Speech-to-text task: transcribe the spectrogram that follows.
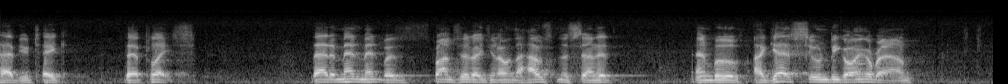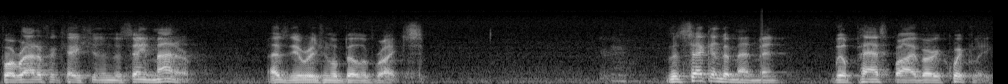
have you, take their place. That amendment was sponsored, as you know, in the House and the Senate, and will, I guess, soon be going around for ratification in the same manner as the original Bill of Rights. The Second Amendment will pass by very quickly.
